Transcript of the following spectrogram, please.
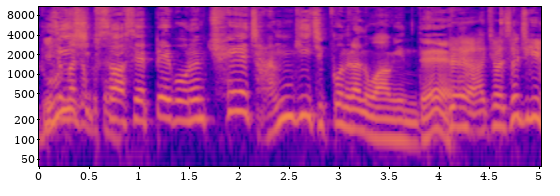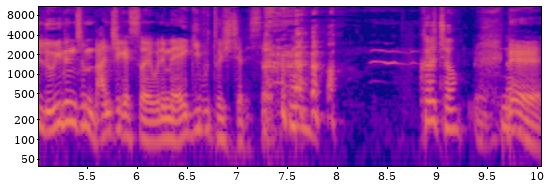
루이 이승만 전부터. 14세 빼고는 최장기 집권을 한 왕인데 네, 아, 저 솔직히 루이는 좀 만지겠어요. 왜냐면 아기부터 시작했어요. 그렇죠. 네.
